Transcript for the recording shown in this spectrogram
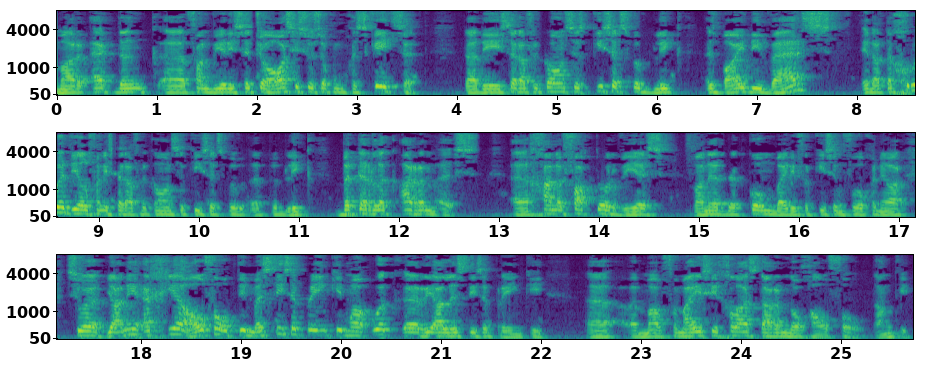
maar ek dink uh vanweë die situasie soos ek hom geskets het dat die Suid-Afrikaanse kieserspubliek is baie divers en dat 'n groot deel van die Suid-Afrikaanse kieserspubliek bitterlik arm is uh, gaan 'n faktor wees wanneer dit kom by die verkiesing volgende jaar. So ja nee, ek gee half 'n optimistiese prentjie maar ook 'n realistiese prentjie. Uh maar vir my is die glas darm nog half vol. Dankie.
